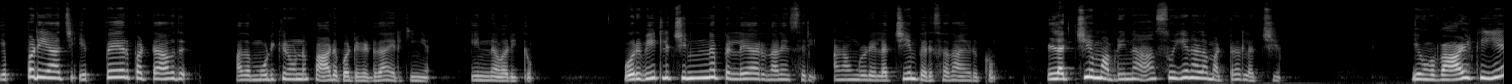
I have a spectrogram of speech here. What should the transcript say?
எப்படியாச்சும் எப்பேற்பட்டாவது அதை முடிக்கணும்னு பாடுபட்டுக்கிட்டு தான் இருக்கீங்க இன்ன வரைக்கும். ஒரு வீட்டில் சின்ன பிள்ளையாக இருந்தாலும் சரி ஆனால் அவங்களுடைய லட்சியம் பெருசாக தான் இருக்கும். லட்சியம் அப்படின்னா சுயநலமற்ற லட்சியம். இவங்க வாழ்க்கையே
